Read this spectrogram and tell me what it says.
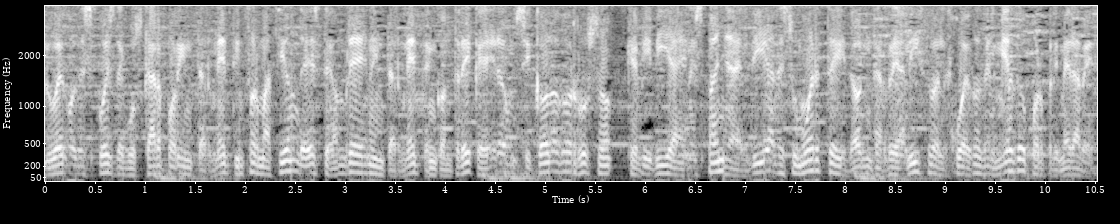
Luego después de buscar por internet información de este hombre en internet encontré que era un psicólogo ruso, que vivía en España el día de su muerte y donde realizó el juego del miedo por primera vez.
